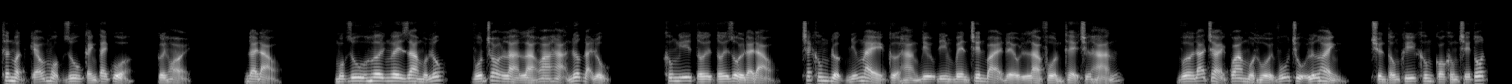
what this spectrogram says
thân mật kéo mộc du cánh tay của, cười hỏi. Đại đảo. Mộc du hơi ngây ra một lúc, vốn cho là là hoa hạ nước đại lục. Không nghĩ tới tới rồi đại đảo, chắc không được những này cửa hàng building bên trên bài đều là phồn thể chữ hán. Vừa đã trải qua một hồi vũ trụ lữ hành, truyền tống khí không có khống chế tốt,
